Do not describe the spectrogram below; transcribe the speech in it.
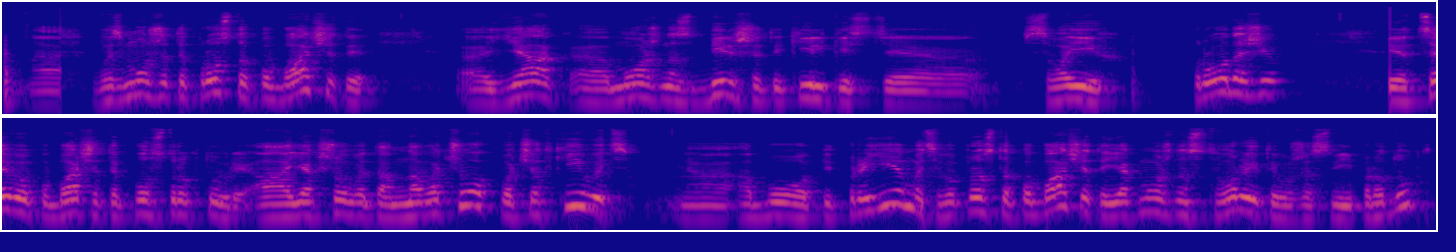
е, ви зможете просто побачити, е, як е, можна збільшити кількість своїх продажів. І це ви побачите по структурі. А якщо ви там новачок, початківець або підприємець, ви просто побачите, як можна створити вже свій продукт.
